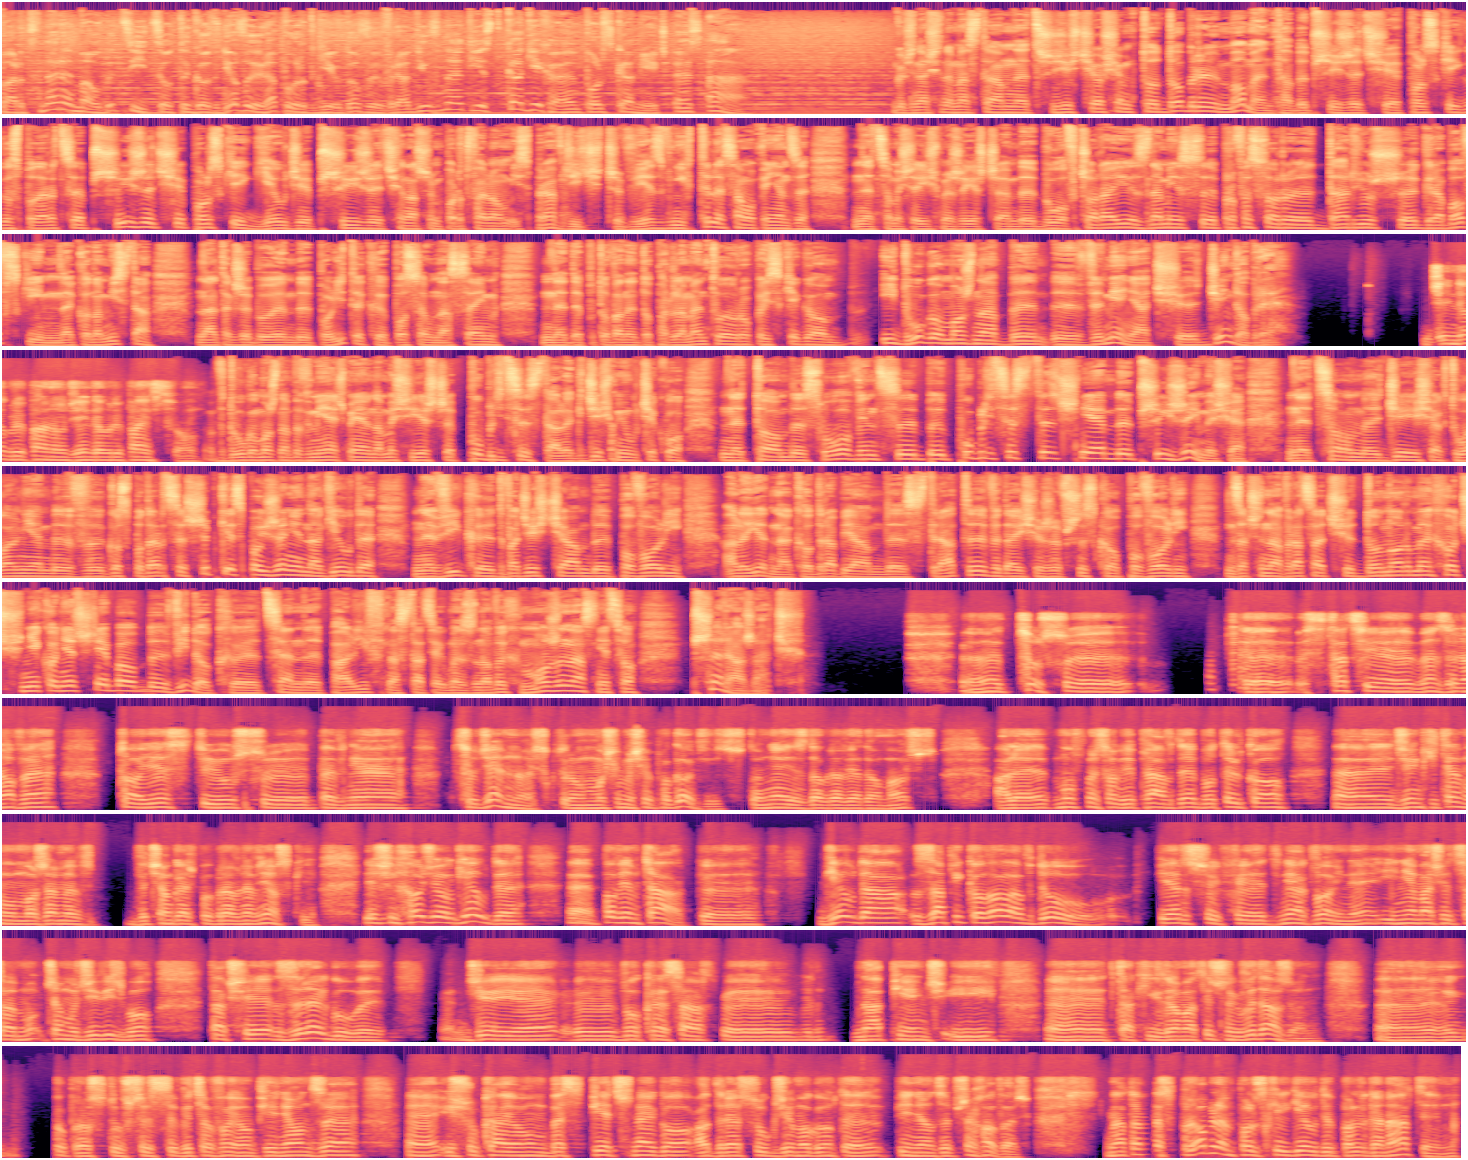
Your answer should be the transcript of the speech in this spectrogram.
Partnerem audycji cotygodniowy raport giełdowy w Radiu Wnet jest KGHM Polska Miedź SA. Godzina 17.38 to dobry moment, aby przyjrzeć się polskiej gospodarce, przyjrzeć się polskiej giełdzie, przyjrzeć się naszym portfelom i sprawdzić, czy jest w nich tyle samo pieniędzy, co myśleliśmy, że jeszcze było wczoraj. Z nami jest profesor Dariusz Grabowski, ekonomista, no ale także były polityk, poseł na Sejm, deputowany do Parlamentu Europejskiego i długo można by wymieniać. Dzień dobry. Dzień dobry panu, dzień dobry państwu. W długo można by wymieniać, miałem na myśli jeszcze publicysta, ale gdzieś mi uciekło to słowo, więc y, publicystycznie przyjrzyjmy się, co dzieje się aktualnie w gospodarce. Szybkie spojrzenie na giełdę WIG20 powoli, ale jednak odrabia straty. Wydaje się, że wszystko powoli zaczyna wracać do normy, choć niekoniecznie, bo widok cen paliw na stacjach benzynowych może nas nieco przerażać. E, cóż, e, stacje benzynowe to jest już e, pewnie codzienność, z którą musimy się pogodzić. To nie jest dobra wiadomość, ale mówmy sobie prawdę, bo tylko dzięki temu możemy wyciągać poprawne wnioski. Jeśli chodzi o giełdę, powiem tak. Giełda zapikowała w dół pierwszych e, dniach wojny i nie ma się czemu, czemu dziwić, bo tak się z reguły dzieje e, w okresach e, napięć i takich dramatycznych wydarzeń. Po prostu wszyscy wycofują pieniądze i szukają bezpiecznego adresu, gdzie mogą te pieniądze przechować. Natomiast problem polskiej giełdy polega na tym,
